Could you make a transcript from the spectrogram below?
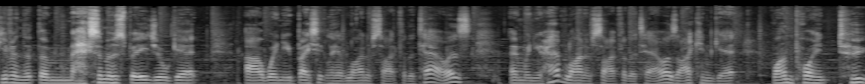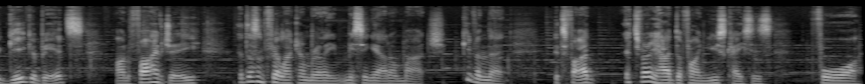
given that the maximum speed you'll get when you basically have line of sight for the towers, and when you have line of sight for the towers, I can get 1.2 gigabits on 5G it doesn't feel like I'm really missing out on much, given that it's far, it's very hard to find use cases for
